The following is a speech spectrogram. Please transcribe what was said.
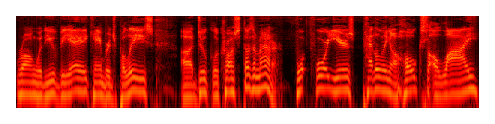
wrong with UVA, Cambridge Police, uh, Duke lacrosse. Doesn't matter. Four, four years peddling a hoax, a lie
